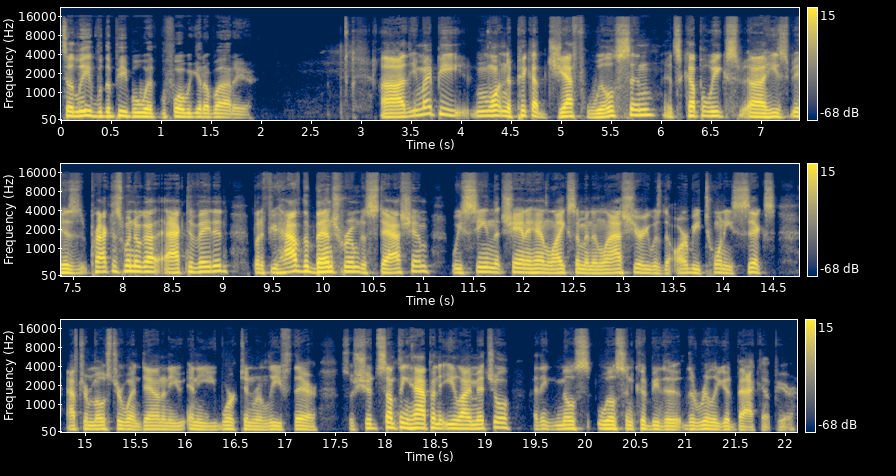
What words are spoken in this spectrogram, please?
to leave with the people with before we get up out of here? Uh, you might be wanting to pick up Jeff Wilson. It's a couple weeks. Uh, he's his practice window got activated, but if you have the bench room to stash him, we've seen that Shanahan likes him. And then last year he was the RB twenty six after Mostert went down, and he and he worked in relief there. So should something happen to Eli Mitchell, I think Mils- Wilson could be the the really good backup here.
